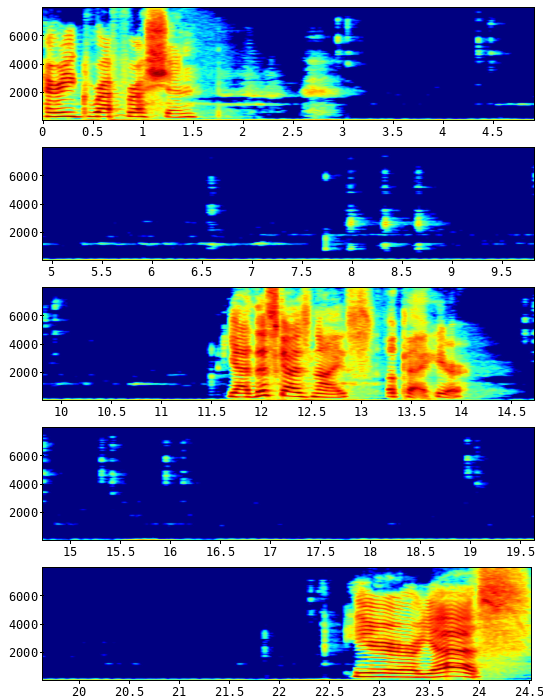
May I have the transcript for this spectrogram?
Harry Grafreshen. Yeah, this guy's nice. Okay, here. Here, yes.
